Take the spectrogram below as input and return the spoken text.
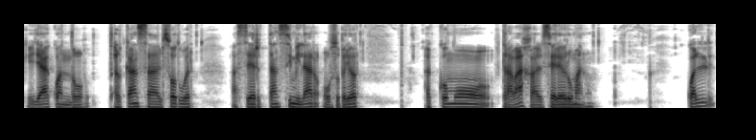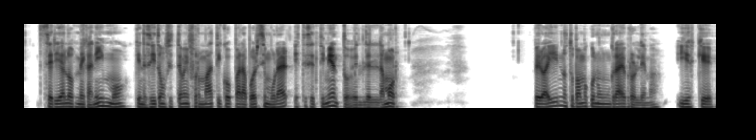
que ya cuando alcanza el software a ser tan similar o superior a cómo trabaja el cerebro humano. ¿Cuál serían los mecanismos que necesita un sistema informático para poder simular este sentimiento, el del amor. Pero ahí nos topamos con un grave problema, y es que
